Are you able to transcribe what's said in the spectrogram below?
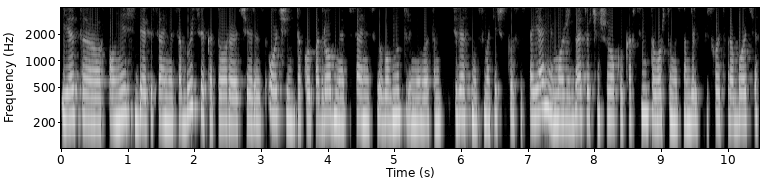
и это вполне себе описание события, которое через очень такое подробное описание своего внутреннего там, телесного соматического состояния может дать очень широкую картину того, что на самом деле происходит в работе.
